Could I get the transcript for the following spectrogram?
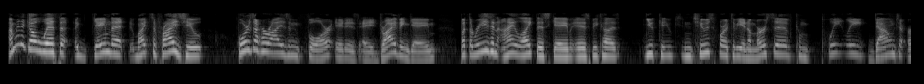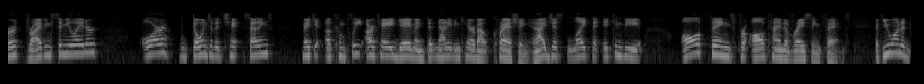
I'm going to go with a, a game that might surprise you. Forza Horizon 4. It is a driving game, but the reason I like this game is because you can, you can choose for it to be an immersive, completely down to earth driving simulator, or go into the ch- settings, make it a complete arcade game, and not even care about crashing. And I just like that it can be all things for all kind of racing fans. If you wanted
